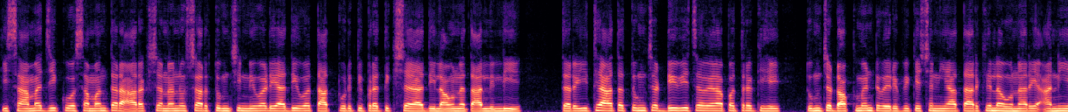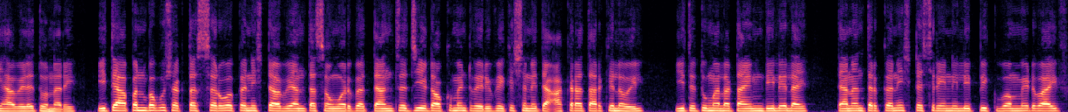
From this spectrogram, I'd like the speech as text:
की सामाजिक व समांतर आरक्षणानुसार तुमची निवड यादी व तात्पुरती प्रतीक्षा यादी लावण्यात आलेली आहे. तर इथे आता तुमचं डी व्हीचं वेळापत्रक हे तुमचं डॉक्युमेंट व्हेरिफिकेशन या तारखेला होणार आहे आणि ह्या वेळेत होणार आहे. इथे आपण बघू शकता सर्व कनिष्ठ अभियंता संवर्ग त्यांचं जे डॉक्युमेंट व्हेरिफिकेशन आहे ते अकरा तारखेला होईल. इथे तुम्हाला टाईम दिलेला आहे. त्यानंतर कनिष्ठ श्रेणी लिपिक व मिडवाईफ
